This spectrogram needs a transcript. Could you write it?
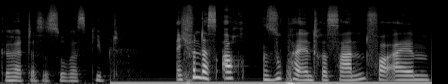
gehört, dass es sowas gibt. Ich finde das auch super interessant. Vor allem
